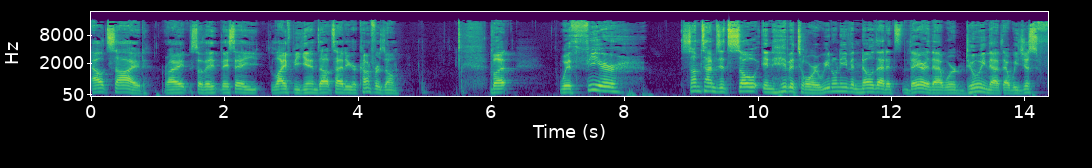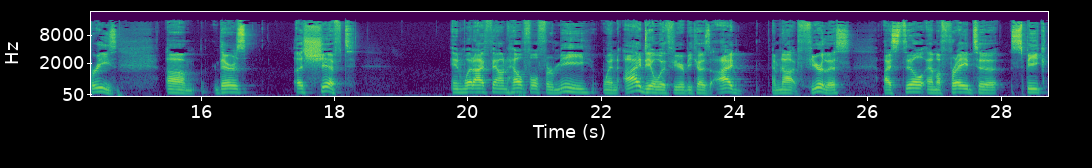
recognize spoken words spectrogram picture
outside, right? So they, they say life begins outside of your comfort zone. But with fear, sometimes it's so inhibitory. We don't even know that it's there, that we're doing that, that we just freeze. Um, there's a shift in what I found helpful for me when I deal with fear because I am not fearless. I still am afraid to speak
